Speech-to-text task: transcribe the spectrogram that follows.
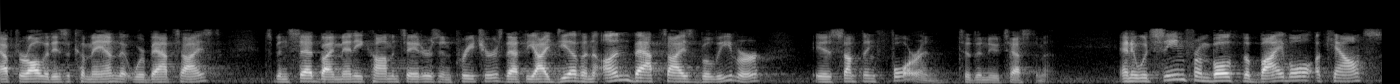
After all, it is a command that we're baptized. It's been said by many commentators and preachers that the idea of an unbaptized believer is something foreign to the New Testament. And it would seem from both the Bible accounts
